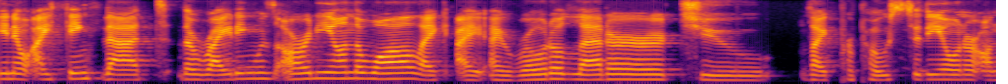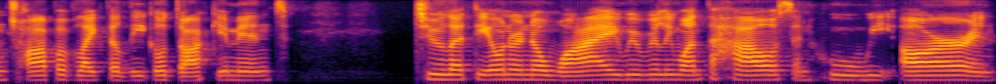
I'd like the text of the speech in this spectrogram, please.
you know, I think that the writing was already on the wall. Like I, I wrote a letter to like propose to the owner on top of like the legal document to let the owner know why we really want the house and who we are and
